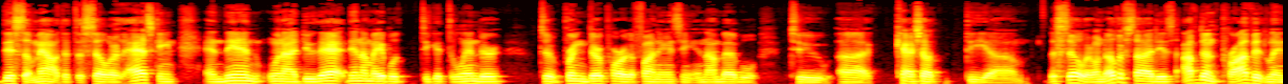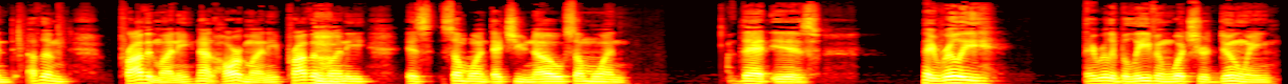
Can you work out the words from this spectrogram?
this amount that the seller is asking. And then when I do that, then I'm able to get the lender to bring their part of the financing and I'm able to uh, cash out the um, the seller. On the other side is I've done private lend I've done private money, not hard money. Private mm-hmm. money is someone that you know, someone that is they really they really believe in what you're doing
